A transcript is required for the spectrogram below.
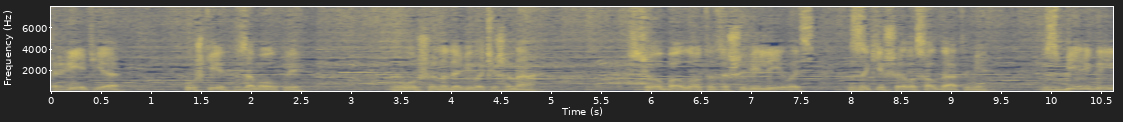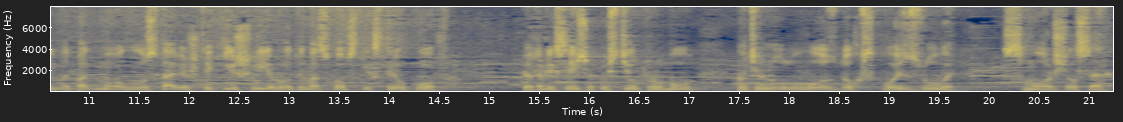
третья. Пушки замолкли. В уши надавила тишина. Все болото зашевелилось, закишело солдатами. С берега им на подмогу, уставив штыки, шли роты московских стрелков. Петр Алексеевич опустил трубу, потянул воздух сквозь зубы, сморщился.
